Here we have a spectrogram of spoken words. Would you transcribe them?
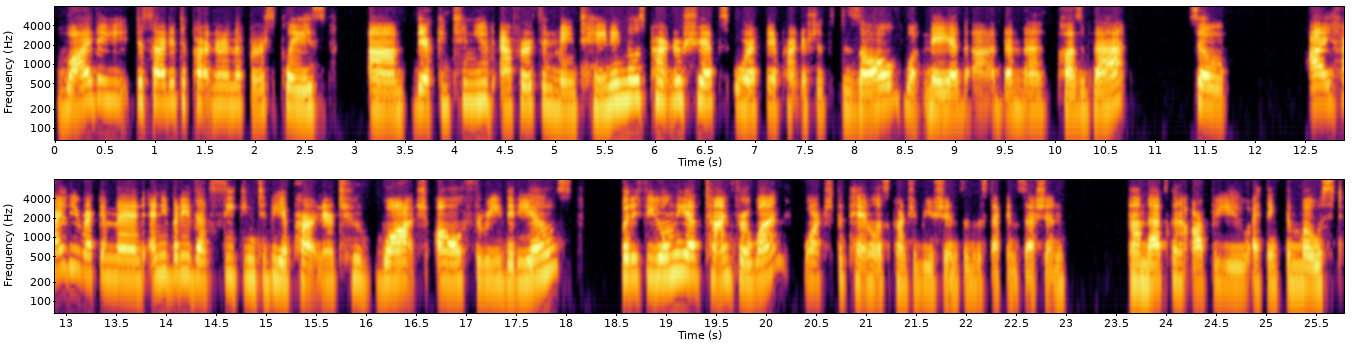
why they decided to partner in the first place, um, their continued efforts in maintaining those partnerships, or if their partnerships dissolved, what may have uh, been the cause of that. So I highly recommend anybody that's seeking to be a partner to watch all three videos. But if you only have time for one, watch the panelist contributions in the second session. Um, that's going to offer you, I think, the most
